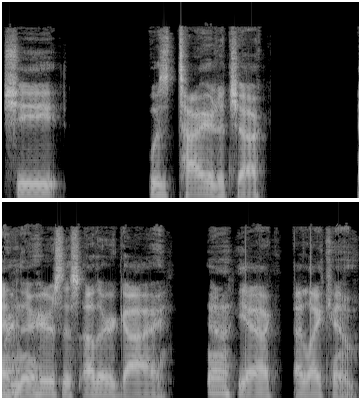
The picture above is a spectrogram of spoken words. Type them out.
she was tired of Chuck. And Right. there, here's this other guy. Yeah, yeah, I like him.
